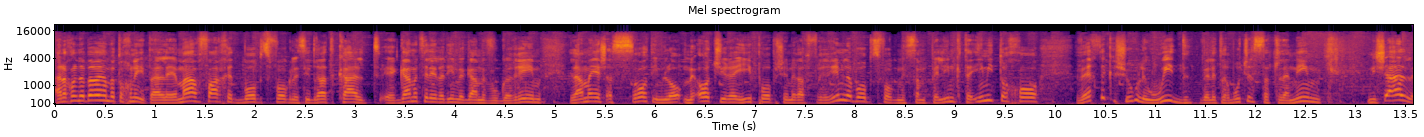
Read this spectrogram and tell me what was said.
אנחנו נדבר היום בתוכנית על אה, מה הפך את בובספוג לסדרת קאלט, אה, גם אצל ילדים וגם מבוגרים, למה יש עשרות אם לא מאות שירי היפ-הופ שמרפררים לבובספוג, מסמפלים קטעים מתוכו, ואיך זה קשור לוויד ולתרבות של סטלנים. נשאל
